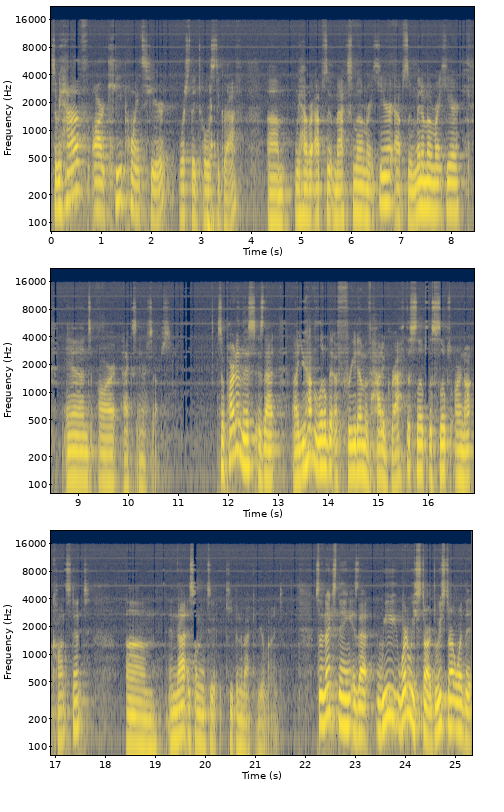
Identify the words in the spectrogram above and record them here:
So we have our key points here, which they told us to graph. Um, we have our absolute maximum right here, absolute minimum right here, and our x-intercepts. So part of this is that uh, you have a little bit of freedom of how to graph the slopes. The slopes are not constant, um, and that is something to keep in the back of your mind. So the next thing is that we, where do we start? Do we start where the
